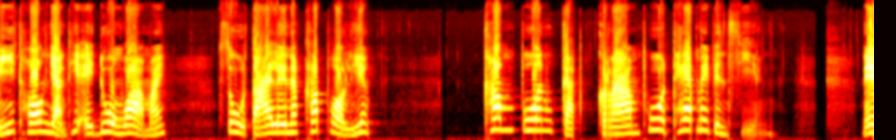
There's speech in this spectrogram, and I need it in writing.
มีทองอย่างที่ไอ้ด้วงว่าไหม สู้ตายเลยนะครับพ่อเลี้ยง คำปวนกัดกรามพูดแทบไม่เป็นเสียง แน่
